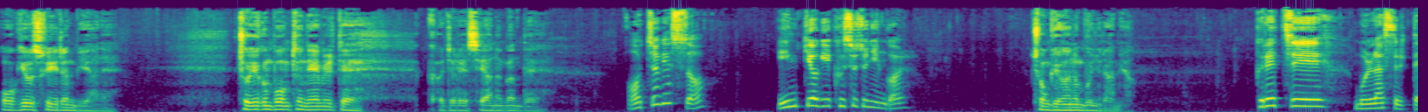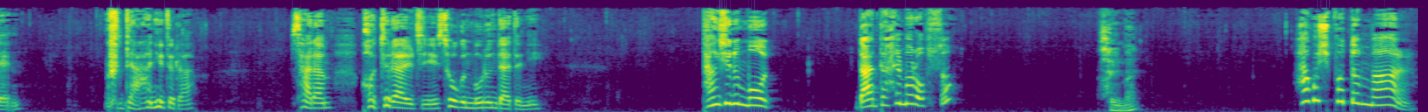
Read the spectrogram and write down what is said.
오 교수 일은 미안해. 조익금 봉투 내밀 때 거절했어야 하는 건데 어쩌겠어. 인격이 그 수준인걸. 존경하는 분이라며. 그랬지, 몰랐을 땐. 근데 아니더라. 사람 겉을 알지 속은 모른다더니. 당신은 뭐 나한테 할 말 없어? 할 말? 하고 싶었던 말.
